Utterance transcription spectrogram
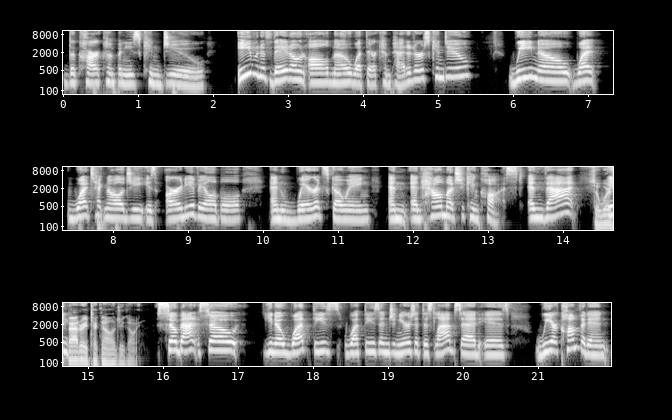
the car companies can do even if they don't all know what their competitors can do, we know what what technology is already available and where it's going and and how much it can cost. And that So where's in, battery technology going? So bad so you know what these what these engineers at this lab said is we are confident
